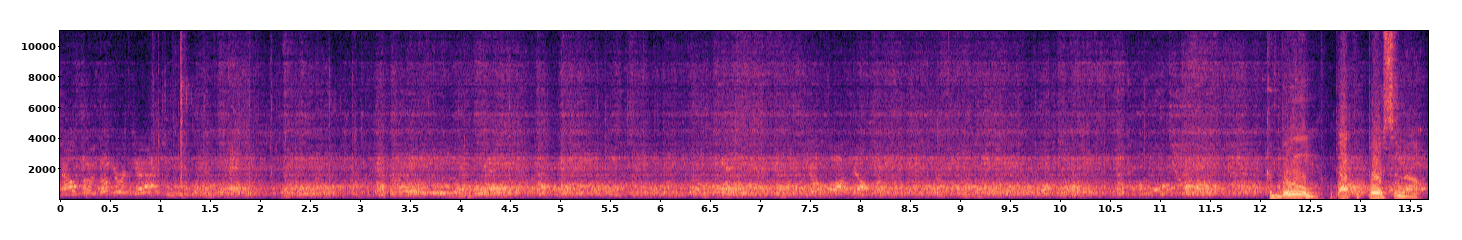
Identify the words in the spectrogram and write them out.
Alpha is under attack. Just lost Alpha. Kaboom! Got the person out.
